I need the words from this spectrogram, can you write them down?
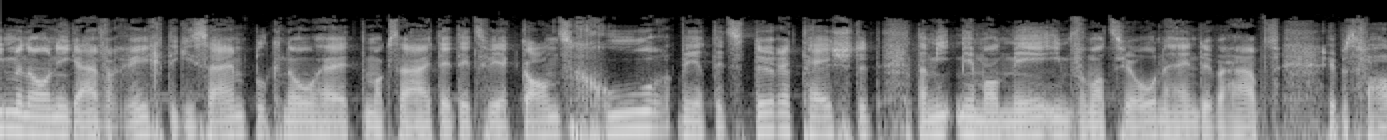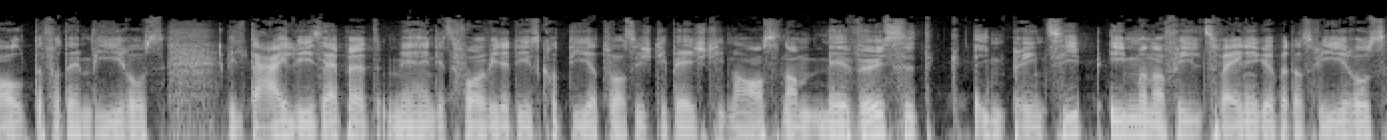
immer noch nicht einfach richtige Sample genommen hat. Man gesagt hat, jetzt wird ganz Chur wird jetzt durchgetestet, damit wir mal mehr Informationen haben überhaupt über das Verhalten von dem Virus. Weil teilweise eben, wir haben jetzt vorher wieder diskutiert, was ist die beste Maßnahme. Wir wissen im Prinzip immer noch viel zu wenig über das Virus,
